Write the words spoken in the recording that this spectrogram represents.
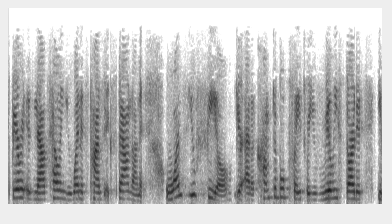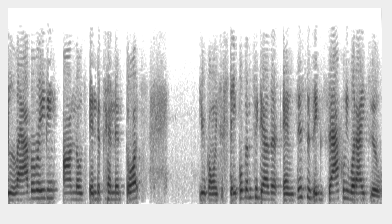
Spirit is now telling you when it's time to expound on it. Once you feel you're at a comfortable place where you've really started elaborating on those independent thoughts, you're going to staple them together, and this is exactly what I do.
